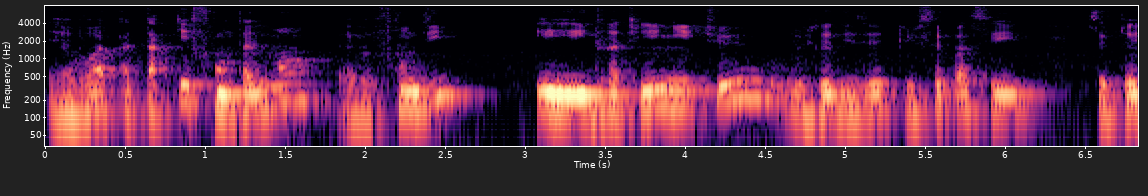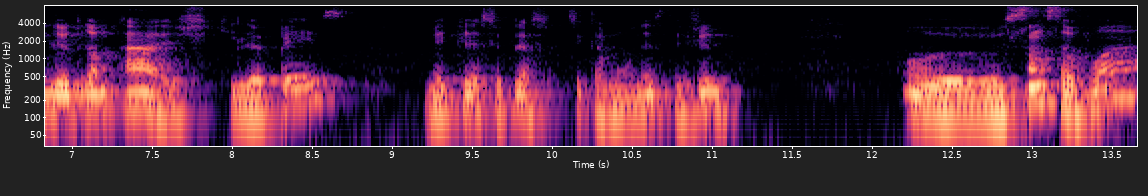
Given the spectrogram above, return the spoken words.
et avoir attaqué frontalement euh, Frondi et Hydratini Nietzsche. Je le disais que je ne sais pas si c'est peut-être le grand âge qui le pèse, mais que la société camerounaise est jeune. Euh, sans savoir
